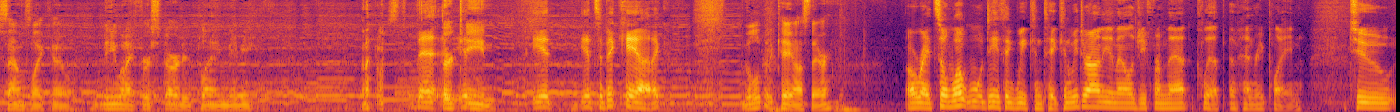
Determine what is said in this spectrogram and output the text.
Sounds like uh, me when I first started playing, maybe when I was That- 13. It it's a bit chaotic. A little bit of chaos there. All right. So, what do you think we can take? Can we draw any analogy from that clip of Henry playing? To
